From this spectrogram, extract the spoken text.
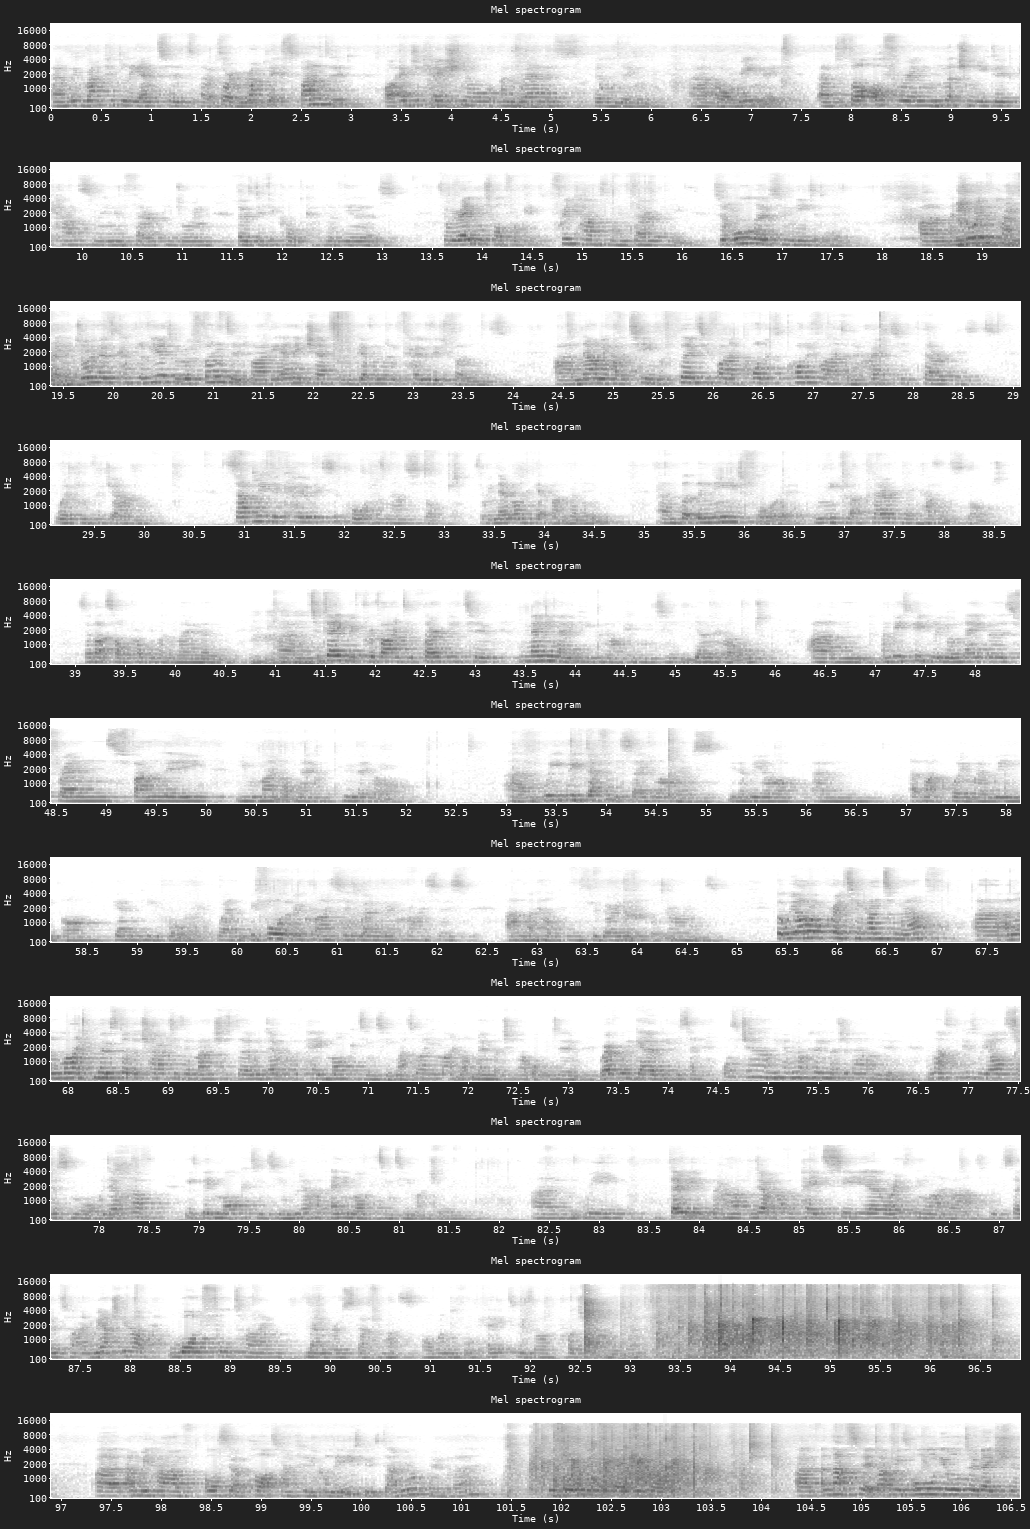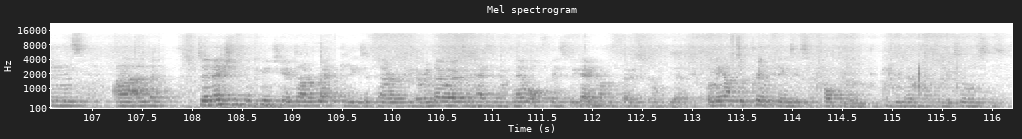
um, we rapidly entered, uh, sorry, we rapidly expanded our educational and awareness building, uh, our remit, uh, to start offering much needed counselling and therapy during those difficult couple of years. So we were able to offer free counselling and therapy to all those who needed it. Um, and during the pandemic, during those couple of years, we were funded by the NHS and government COVID funds. Um, now we have a team of 35 quali qualified and accredited therapists working for JAM. Sadly, the COVID support has now stopped, so we no longer get that money. Um, but the need for it, the need for that therapy hasn't stopped. So that's our problem at the moment. Um, to date, we've provided therapy to many, many people in our community, young and old. Um, and these people are your neighbours, friends, family. You might not know who they are. Um, we, we've definitely saved lives. You know, we are um, at that point where we are getting people when before they're in crisis, when they're in crisis, um, and helping them through very difficult times. But we are operating hand to mouth. Uh, and unlike most other charities in Manchester, we don't have a paid marketing team. That's why you might not know much about what we do. Wherever we go, people say, what's Jam? You know, we're not heard much about you. And that's because we are so small. We don't have these big marketing teams. We don't have any marketing team, actually. Um, we don't even have, we don't have a paid CEO or anything like that. We're so tiny. We actually have one full-time member of staff, and that's our wonderful Kate, who's our project manager. Uh, and we have also a part-time clinical lead, who's Daniel over there, who's also doing job. Um, and that's it. That means all your donations uh, and the donations from the community go directly to therapy. There are no overheads, we have no office, we don't have a photocopier. When we have to print things, it's a problem because we don't have the resources.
